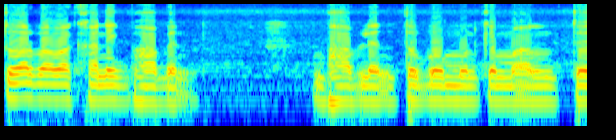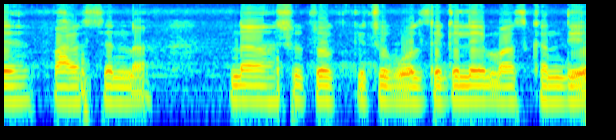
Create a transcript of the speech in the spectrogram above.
তোর বাবা খানিক ভাবেন। ভাবলেন তবুও মনকে মানতে পারছেন না। না, সূচক কিছু বলতে গেলে মাঝখান দিয়ে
